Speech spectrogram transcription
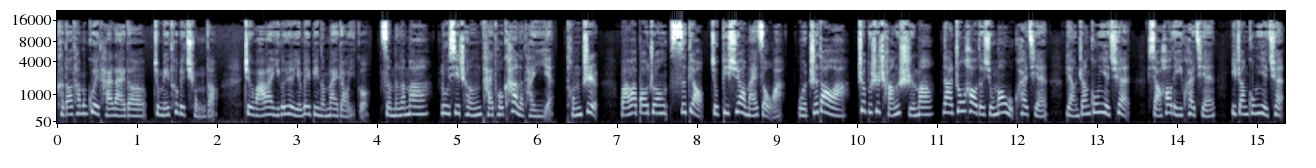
可到他们柜台来的就没特别穷的。这个娃娃一个月也未必能卖掉一个。怎么了吗？陆西城抬头看了他一眼。同志，娃娃包装撕掉就必须要买走啊！我知道啊，这不是常识吗？那中号的熊猫五块钱，两张工业券；小号的一块钱，一张工业券。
